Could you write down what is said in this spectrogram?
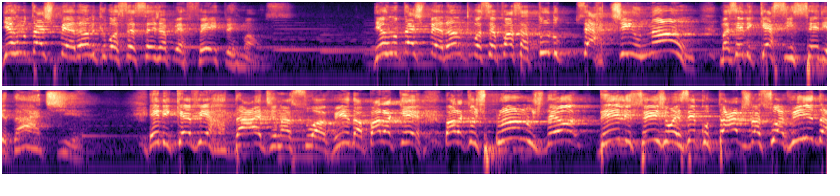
Deus não está esperando que você seja perfeito, irmãos. Deus não está esperando que você faça tudo certinho, não, mas Ele quer sinceridade. Ele quer verdade na sua vida, para quê? Para que os planos dele sejam executados na sua vida.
